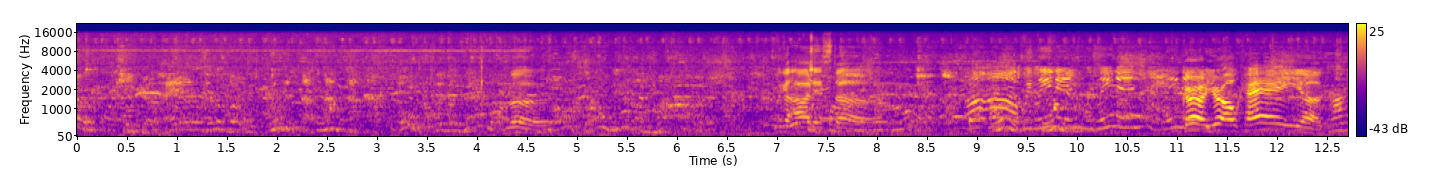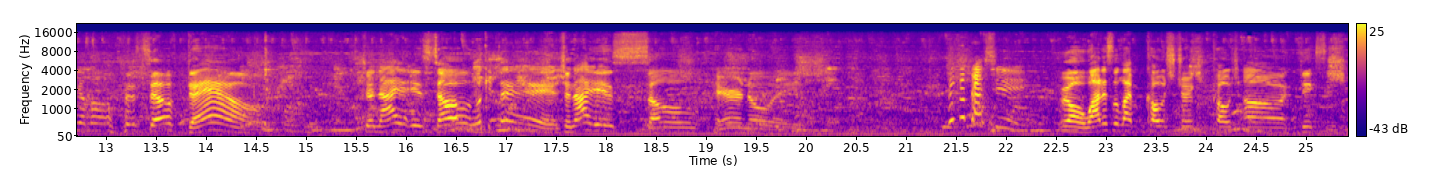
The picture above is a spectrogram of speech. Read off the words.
oh, Look. Look at all this stuff. Uh-uh, we leaning, we leaning, we leaning. Girl, you're okay. Calm your little self down. Janaya is so, look at that. Janaya is so paranoid. Look at that shit. Yo, why does it look like Coach Trick, Coach uh, Dixie?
